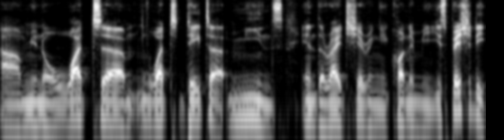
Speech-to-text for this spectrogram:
um, you know, what um, what data means in the ride-sharing economy, especially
